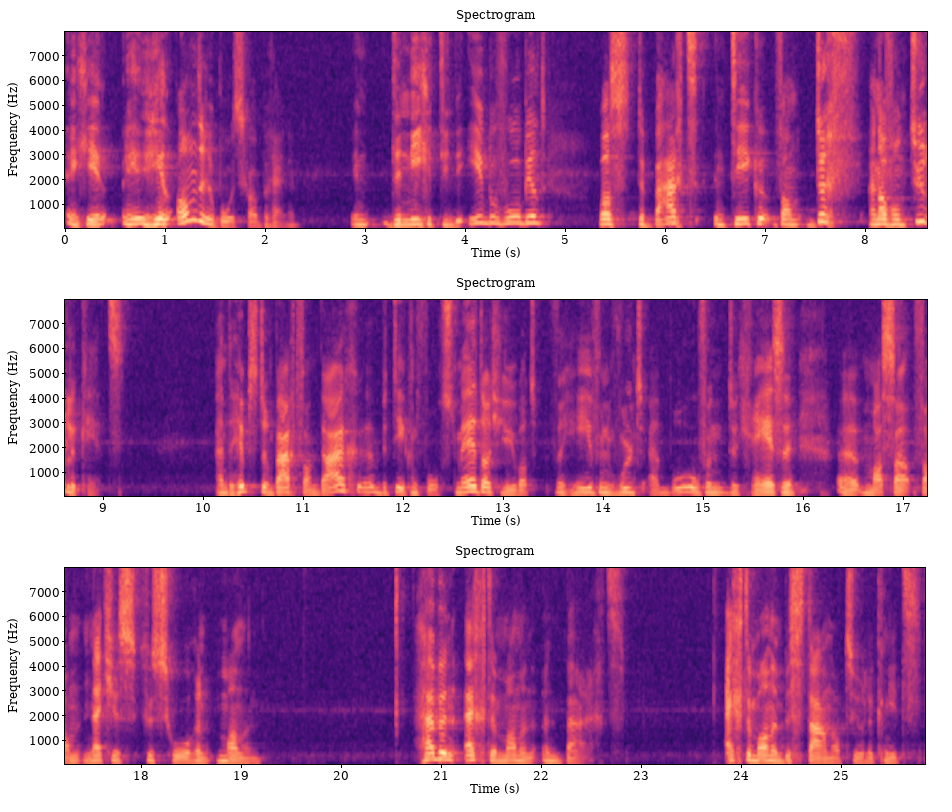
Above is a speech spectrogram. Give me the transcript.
een heel andere boodschap brengen. In de 19e eeuw bijvoorbeeld was de baard een teken van durf en avontuurlijkheid. En de hipsterbaard vandaag betekent volgens mij dat je je wat verheven voelt boven de grijze eh, massa van netjes geschoren mannen. Hebben echte mannen een baard? Echte mannen bestaan natuurlijk niet.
